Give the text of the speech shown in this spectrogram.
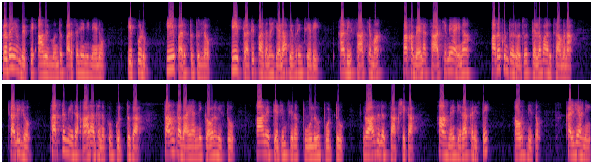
హృదయం విప్పి ఆమె ముందు పరచలేని నేను. ఇప్పుడు ఈ పరిస్థితుల్లో ఈ ప్రతిపాదన ఎలా వివరించేది? అది సాధ్యమా? ఒకవేళ సాధ్యమే అయినా పదకొండో రోజు తెల్లవారుజామున చలిలో భర్త మీద ఆరాధనకు గుర్తుగా సాంప్రదాయాన్ని గౌరవిస్తూ ఆమె త్యజించిన పూలు బొట్టు గాజుల సాక్షిగా ఆమె నిరాకరిస్తే అవును నిజం. కళ్యాణి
